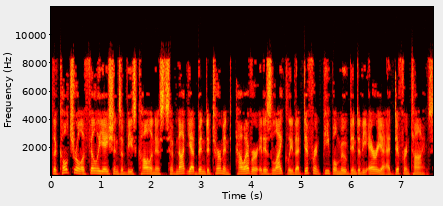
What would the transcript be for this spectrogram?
The cultural affiliations of these colonists have not yet been determined, however, it is likely that different people moved into the area at different times.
